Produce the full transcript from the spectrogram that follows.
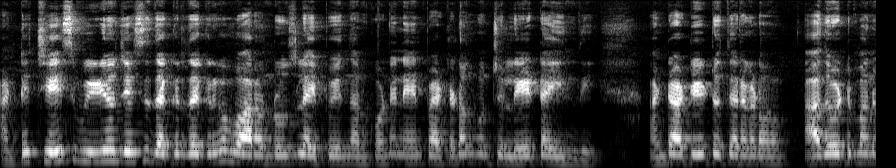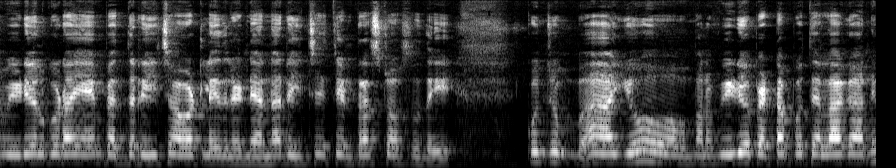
అంటే చేసి వీడియో చేసి దగ్గర దగ్గరగా వారం రోజులు అయిపోయింది అనుకోండి. నేను పెట్టడం కొంచెం లేట్ అయింది. అంటే అటు ఇటు తిరగడం. అదొకటి మన వీడియోలు కూడా ఏం పెద్ద రీచ్ అవ్వట్లేదులేండి. అన్న రీచ్ అయితే ఇంట్రెస్ట్ వస్తుంది. కొంచెం అయ్యో మన వీడియో పెట్టకపోతే ఎలాగాని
